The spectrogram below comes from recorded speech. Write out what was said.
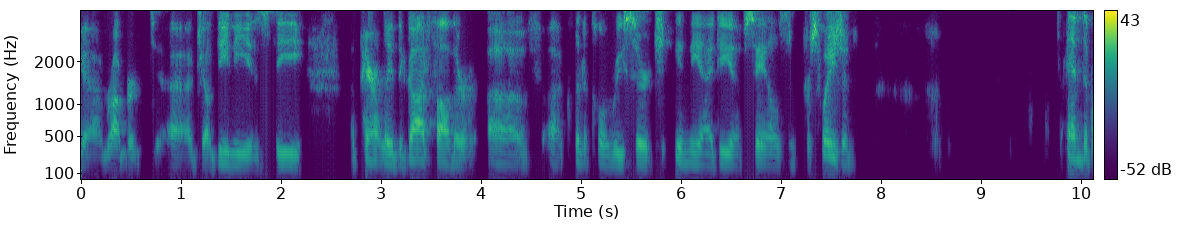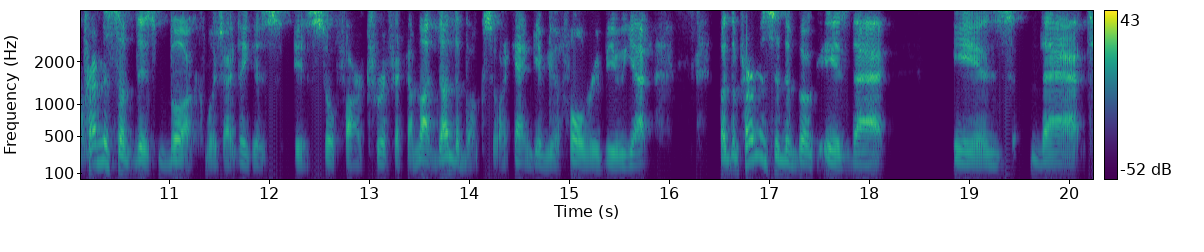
uh, Robert uh, Cialdini is the apparently the godfather of uh, clinical research in the idea of sales and persuasion. And the premise of this book, which I think is is so far terrific, I'm not done the book, so I can't give you a full review yet. But the premise of the book is that is that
